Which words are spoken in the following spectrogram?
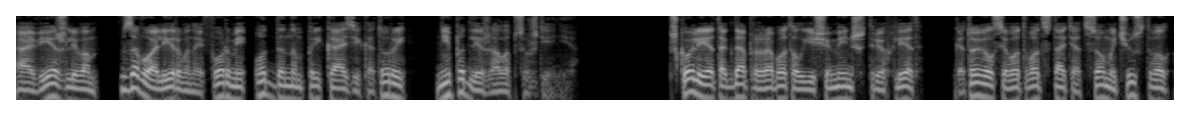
а о вежливом, в завуалированной форме отданном приказе, который не подлежал обсуждению. В школе я тогда проработал еще меньше трех лет, готовился вот-вот стать отцом и чувствовал,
